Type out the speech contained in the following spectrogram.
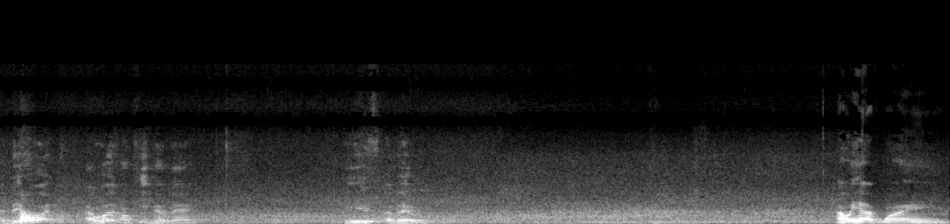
The big one, I was gonna keep him, man. He is available. I only have one.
